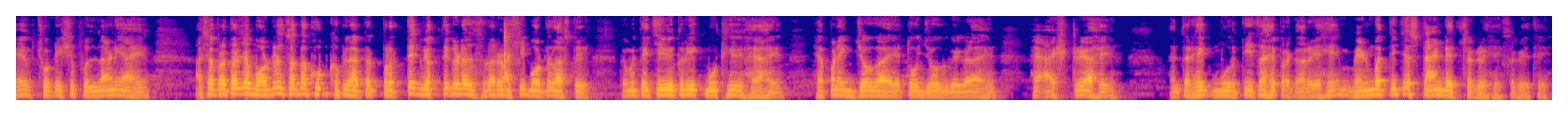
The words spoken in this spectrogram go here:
हे छोटीशी फुलदाणी आहे. अशा प्रकारच्या बॉटल्स आता खूप खपल्या जातात. प्रत्येक व्यक्तीकडे साधारण अशी बॉटल असते. त्यामुळे त्याची विक्री एक मोठी हे आहे. हे पण एक जग आहे तो जग वेगळा आहे. हे ॲस्ट्रे आहे. नंतर हे एक मूर्तीचा हे प्रकार आहे. हे मेणबत्तीचे स्टँड आहेत सगळे हे सगळे इथे.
